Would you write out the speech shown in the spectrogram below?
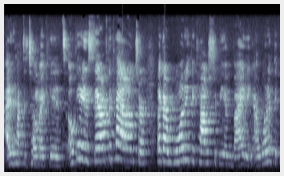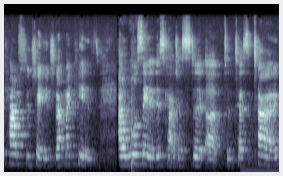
I didn't have to tell my kids, okay, stay off the couch. Or like I wanted the couch to be inviting. I wanted the couch to change, not my kids. I will say that this couch has stood up to the test of time.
